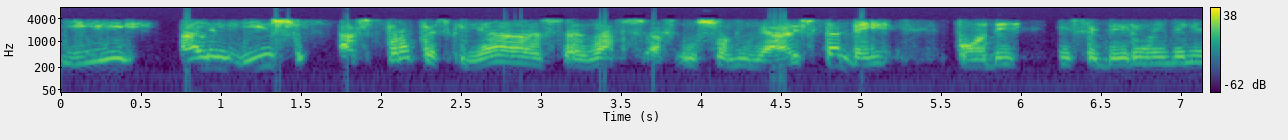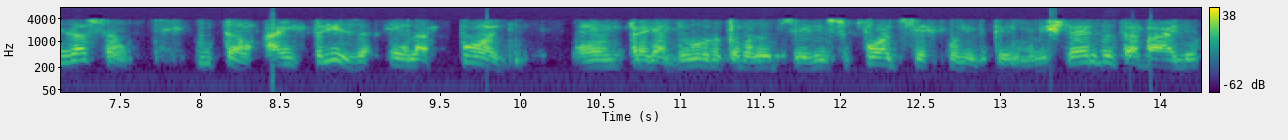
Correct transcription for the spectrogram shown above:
E, além disso, as próprias crianças, as, as, os familiares também podem receber uma indenização. Então, a empresa, ela pode, é, empregador, o tomador de serviço, pode ser punido pelo Ministério do Trabalho,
